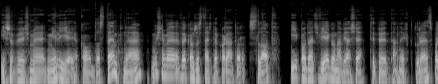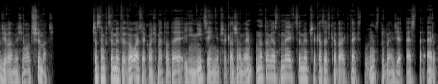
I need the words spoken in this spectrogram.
i żebyśmy mieli je jako dostępne, musimy wykorzystać dekorator slot i podać w jego nawiasie typy danych, które spodziewamy się otrzymać. Czasem chcemy wywołać jakąś metodę i nic jej nie przekażemy, natomiast my chcemy przekazać kawałek tekstu, więc to będzie str.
